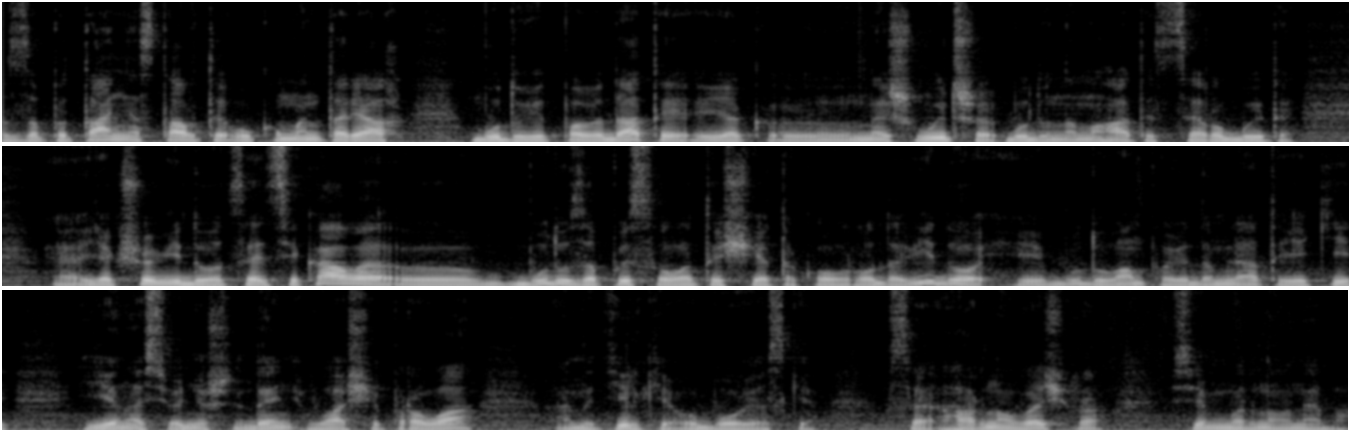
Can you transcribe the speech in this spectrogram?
запитання ставте у коментарях. Буду відповідати як е, найшвидше буду намагатись це робити. Якщо відео це цікаве, буду записувати ще такого роду відео і буду вам повідомляти, які є на сьогоднішній день ваші права, а не тільки обов'язки. Все, гарного вечора, всім мирного неба.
